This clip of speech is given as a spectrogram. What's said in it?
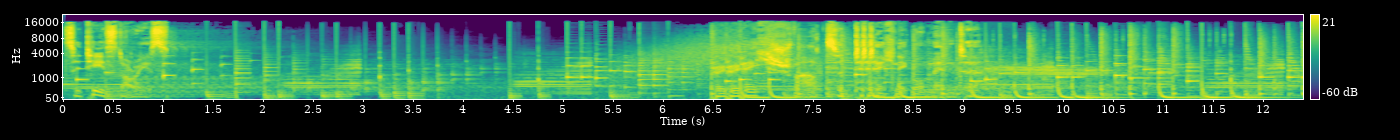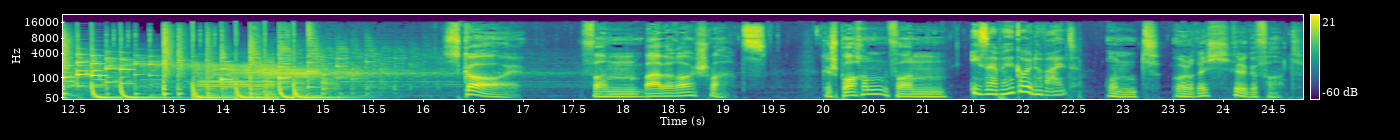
CT Stories. Pechschwarze Technikmomente. Sky von Barbara Schwarz. Gesprochen von Isabel Grünewald und Ulrich Hilgefort.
